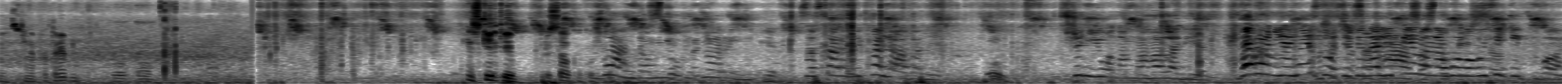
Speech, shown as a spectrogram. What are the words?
Ключі не потрібно. І скільки приставка коштує? Банда у них тут на рынке. Со старыми халявами. С шиньоном на голове. Воронье гнездо тебе налепила на голову, сидит тварь.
